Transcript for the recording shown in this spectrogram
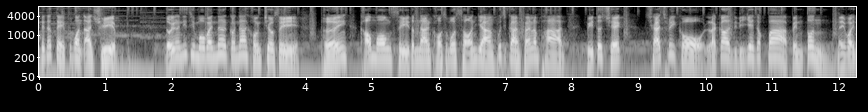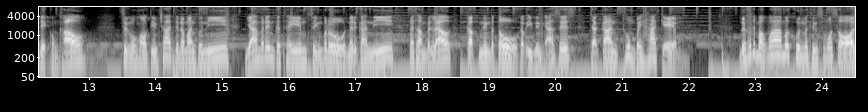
เป็นนักเตะฟุตบอลอาชีพ โดยงานนี้ทีโมแวนเนอร์กองหน้าของเชลซี เผยเขามอง 4 ตำนานของสโมสรอย่างผู้จัดการแฟรงค์ลัมพาร์ดปีเตอร์เช็คแชชฟรีโคและก็ดิดิเย่ด็อกบ้าเป็นต้นในวัยเด็กของเขา ซึ่งของหอกทีมชาติเยอรมันคนนี้ ย้ายมาเล่นกับทีมสิงห์บรูในฤดูกาลนี้ และทำไปแล้วกับ 1 ประตูกับอีก 1 แอสซิสต์จากการทุ่มไป 5 เกมโดยเขาจะบอกว่าเมื่อคุณมาถึงสโมสร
